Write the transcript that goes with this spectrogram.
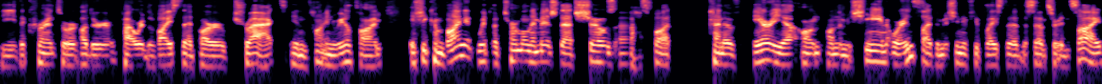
the, the current or other power device that are tracked in time in real time if you combine it with a thermal image that shows a spot kind of area on, on the machine or inside the machine, if you place the, the sensor inside,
